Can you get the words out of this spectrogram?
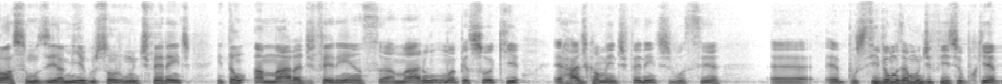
próximos e amigos, somos muito diferentes. Então, amar a diferença, amar um- uma pessoa que é radicalmente diferente de você, é, é possível, mas é muito difícil, porque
